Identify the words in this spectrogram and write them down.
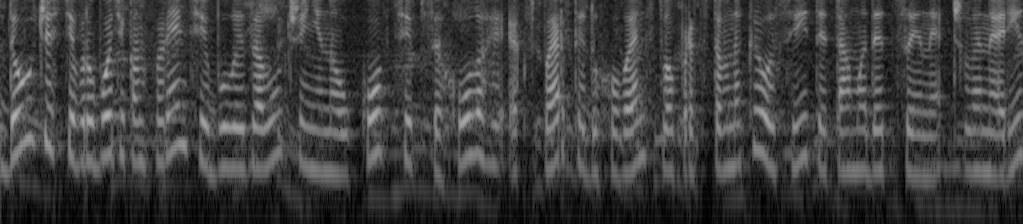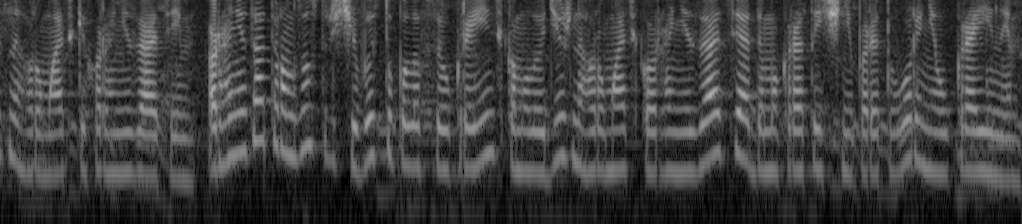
До участі в роботі конференції були залучені науковці, психологи, експерти, духовенство, представники освіти та медицини, члени різних громадських організацій. Організатором зустрічі виступила всеукраїнська молодіжна громадська організація Демократичні перетворення України.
